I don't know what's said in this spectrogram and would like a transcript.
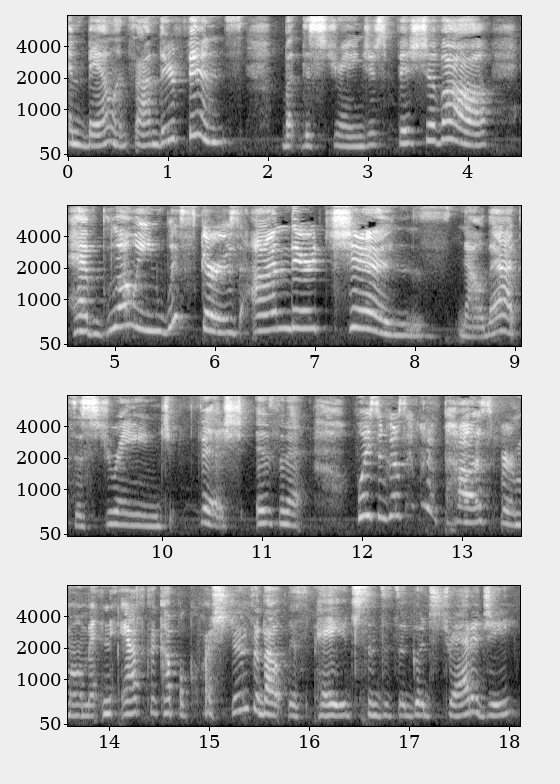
and balance on their fins, but the strangest fish of all have glowing whiskers on their chins. Now that's a strange fish, isn't it? Boys and girls, I want to pause for a moment and ask a couple questions about this page since it's a good strategy.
